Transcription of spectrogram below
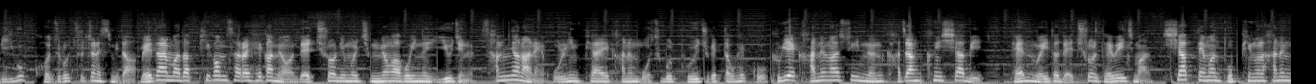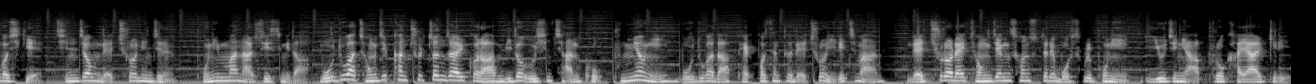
미국 거주로 출전했습니다. 매달마다 피검사를 해가며 내추럴임을 증명하고 있는 이유진은 3년 안에 올림피아에 가는 모습을 보여주겠다고 했고 그게 가능할 수 있는 가장 큰 시합이 벤 웨이더 내추럴 대회이지만 시합 때만 도핑을 하는 것이기에 진정 내추럴인지는 본인만 알 수 있습니다. 모두가 정직한 출전자일 거라 믿어 의심치 않고 분명히 모두가 다 100% 내추럴이겠지만 내추럴의 경쟁 선수들의 모습을 보니 이유진이 앞으로 가야 할 길이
